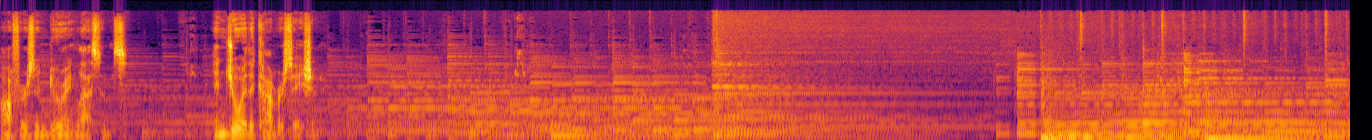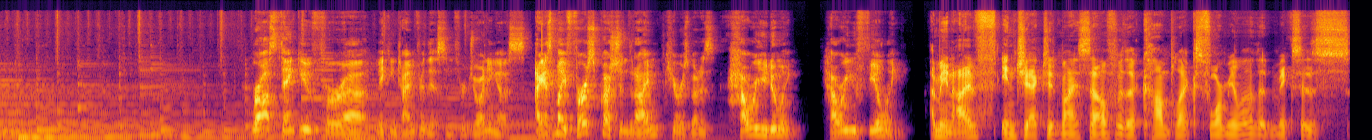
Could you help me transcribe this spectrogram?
offers enduring lessons. Enjoy the conversation. Ross, thank you for uh, making time for this and for joining us. I guess my first question that I'm curious about is how are you doing? How are you feeling? I mean, I've injected myself with a complex formula that mixes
